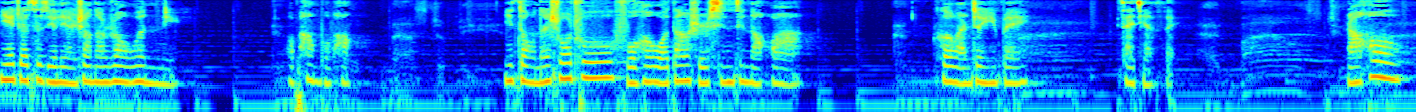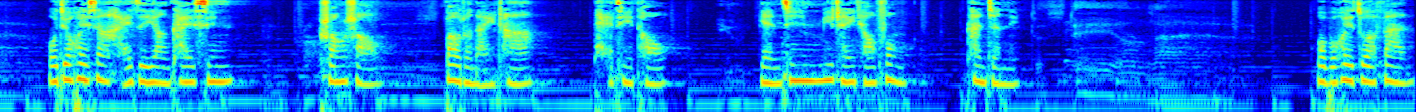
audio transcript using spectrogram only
捏着自己脸上的肉问你，我胖不胖？你总能说出符合我当时心境的话。喝完这一杯，再减肥，然后。我就会像孩子一样开心，双手抱着奶茶，抬起头，眼睛眯成一条缝，看着你。我不会做饭，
